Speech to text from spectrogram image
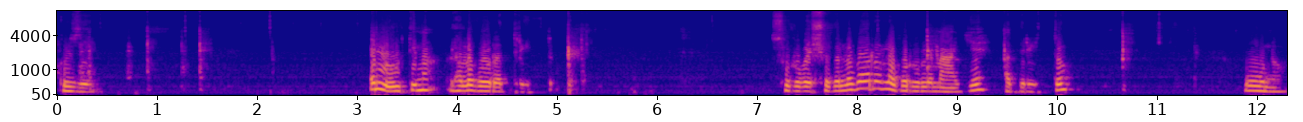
Così. E l'ultima la lavoro a dritto sul rovescio del lavoro lavoro le maglie a dritto. 1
